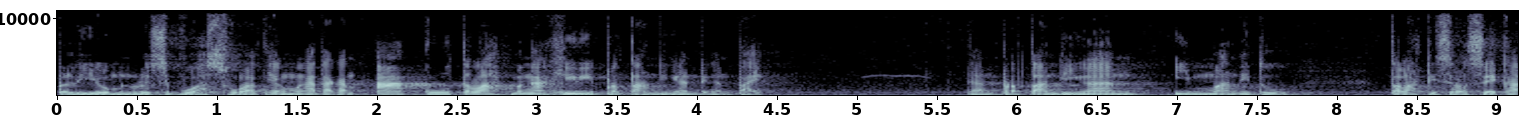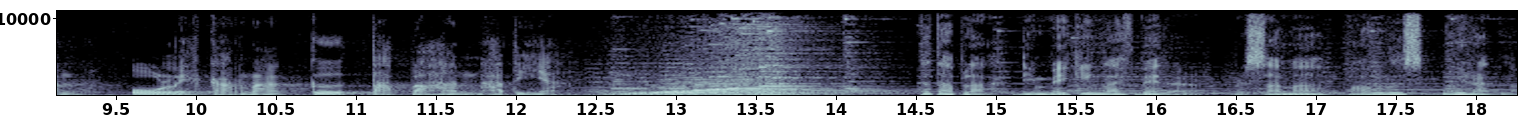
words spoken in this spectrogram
Beliau menulis sebuah surat yang mengatakan, "Aku telah mengakhiri pertandingan dengan baik." Dan pertandingan iman itu telah diselesaikan oleh karena ketabahan hatinya. Tetaplah di Making Life Better bersama Paulus Wiratno.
